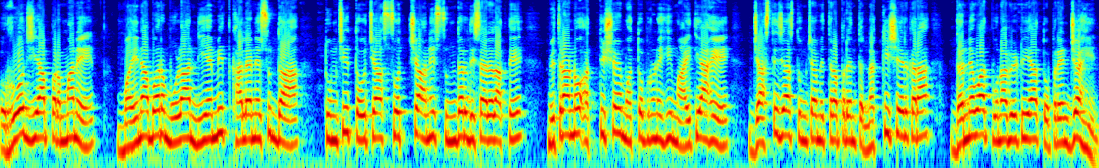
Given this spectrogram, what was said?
रोज याप्रमाणे महिनाभर मुळा नियमित खाल्याने सुद्धा तुमची त्वचा स्वच्छ आणि सुंदर दिसायला लागते. मित्रांनो अतिशय महत्त्वपूर्ण ही माहिती आहे. जास्तीत जास्त तुमच्या मित्रापर्यंत नक्की शेअर करा. धन्यवाद. पुन्हा भेटूया. तोपर्यंत जय हिंद.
